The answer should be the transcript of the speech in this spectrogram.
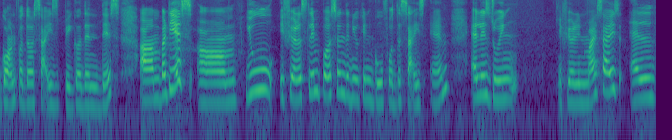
gone for the size bigger than this. Um, but yes um, you if you're a slim person then you can go for the size M. L is doing if you're in my size L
